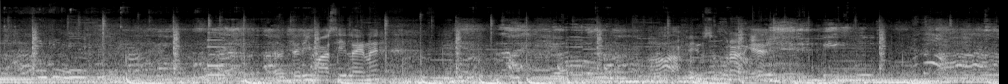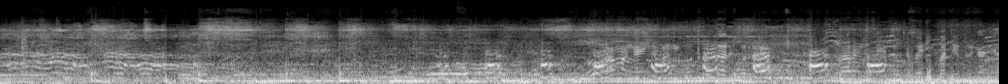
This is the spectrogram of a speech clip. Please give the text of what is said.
நேரம் அது இல்லை என்ன? ஆ வியூ சூப்பராக இருக்கே. ஆமாங்க இங்கே பாருங்க கொத்து கொத்தா இருக்கு பாருங்க எல்லாரும் இந்த side பார்த்துட்டு இருக்காங்க.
